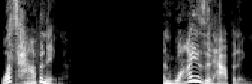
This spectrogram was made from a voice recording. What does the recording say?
What's happening? And why is it happening?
